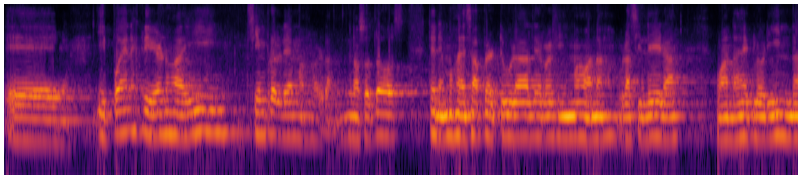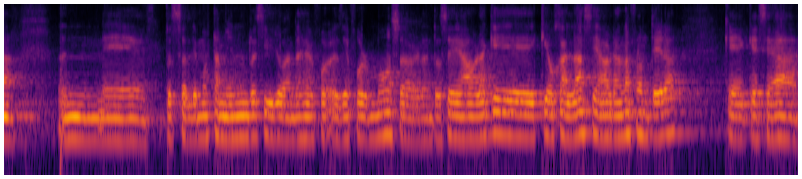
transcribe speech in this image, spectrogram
Eh, y pueden escribirnos ahí sin problemas, ¿verdad? Nosotros tenemos esa apertura, le recibimos a bandas brasileras, bandas de Clorinda, eh, pues solemos también recibir bandas de, Formosa. Entonces ahora que, que, ojalá se abran la frontera, que, sea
